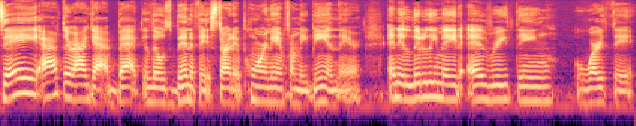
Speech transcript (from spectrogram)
day after I got back, those benefits started pouring in from me being there. And it literally made everything worth it.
